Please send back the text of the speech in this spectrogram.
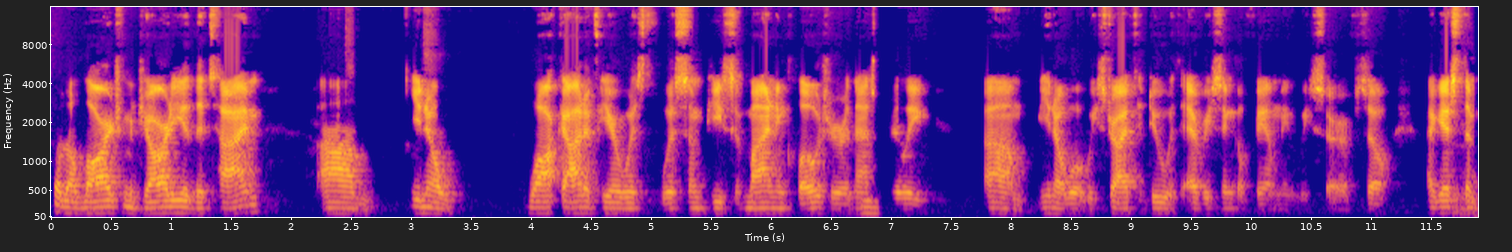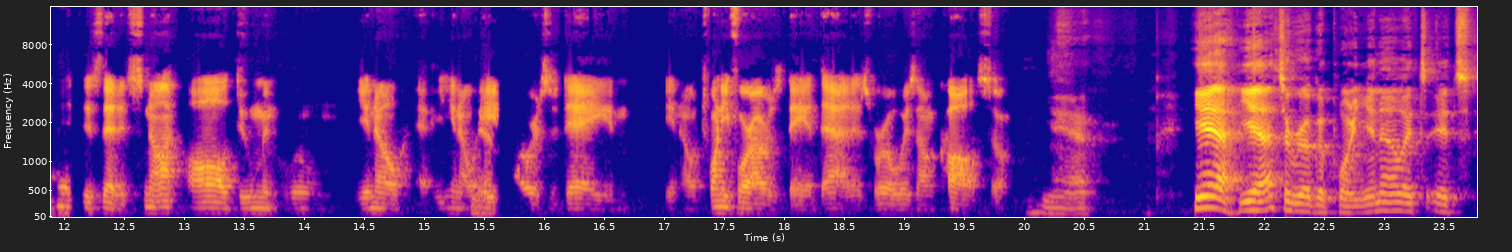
for the large majority of the time, um, you know, walk out of here with with some peace of mind and closure, and that's really, um, you know, what we strive to do with every single family we serve. So I guess the myth is that it's not all doom and gloom. You know, you know, yeah. eight hours a day and you know, 24 hours a day at that, as we're always on call. So yeah, yeah, yeah, that's a real good point. You know, it's it's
